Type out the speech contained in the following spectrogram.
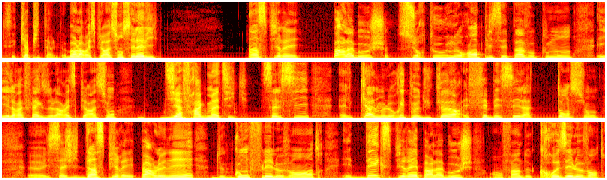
c'est capital. D'abord, la respiration, c'est la vie. Inspirez par la bouche, surtout ne remplissez pas vos poumons, ayez le réflexe de la respiration diaphragmatique. Celle-ci, elle calme le rythme du cœur et fait baisser la tension. Euh, il s'agit d'inspirer par le nez, de gonfler le ventre et d'expirer par la bouche, enfin de creuser le ventre.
